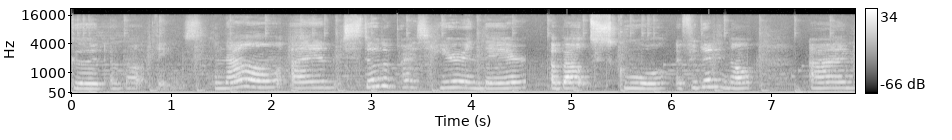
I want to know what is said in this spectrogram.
good about things. Now I am still depressed here and there about school. If you didn't know, I'm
